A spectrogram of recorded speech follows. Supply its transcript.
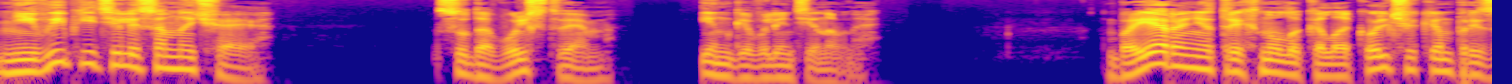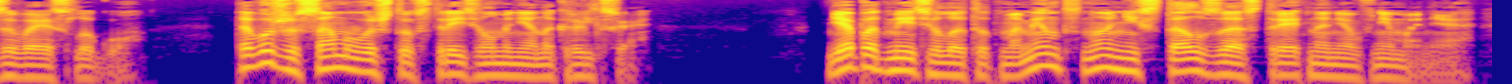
Не выпьете ли со мной чая? С удовольствием, Инга Валентиновна. Боярыня тряхнула колокольчиком, призывая слугу. Того же самого, что встретил меня на крыльце. Я подметил этот момент, но не стал заострять на нем внимание —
